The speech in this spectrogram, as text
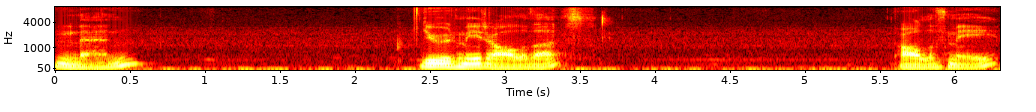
Then you would meet all of us, all of me.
